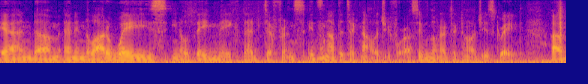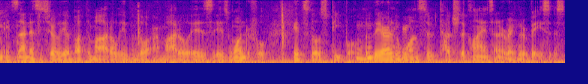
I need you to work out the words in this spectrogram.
And, um, and in a lot of ways, you know, they make that difference. It's not the technology for us, even though our technology is great. Um, it's not necessarily about the model, even though our model is, is wonderful. It's those people. They are the agree. ones who touch the clients on a regular basis.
